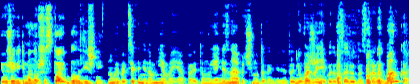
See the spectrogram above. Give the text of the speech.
И уже, видимо, ну, шестой был лишний. Ну, ипотека не на мне моя, поэтому я не знаю, почему так они... Это неуважение какое-то абсолютно стороны банка,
